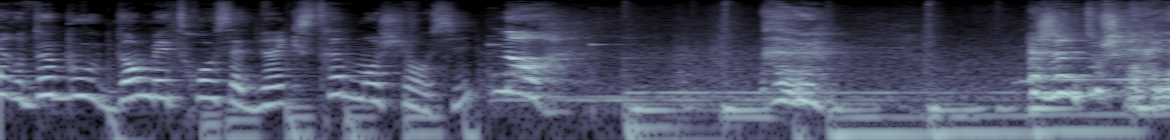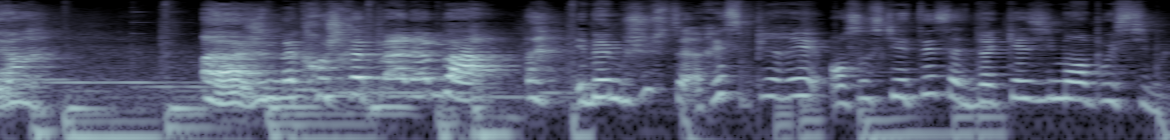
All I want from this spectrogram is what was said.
Tenir debout dans le métro, ça devient extrêmement chiant aussi. Non Je ne toucherai rien Ah, Je ne m'accrocherai pas là-bas Et même juste respirer en société, ça devient quasiment impossible.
